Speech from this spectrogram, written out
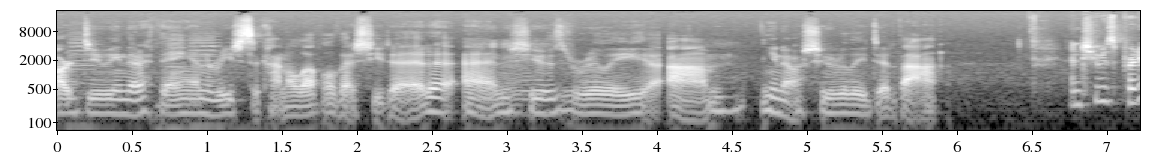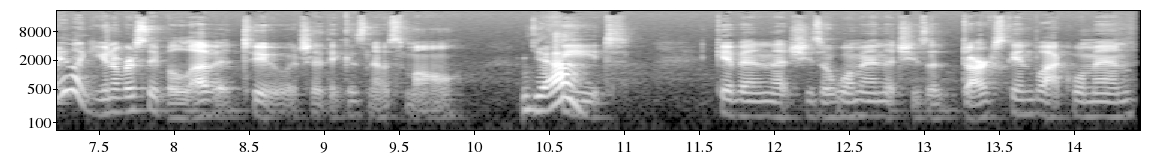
are doing their thing and reach the kind of level that she did. And she Mm-hmm. was really, um, you know, she really did that. And she was pretty like universally beloved too, which I think is no small Yeah. feat, given that she's a woman, that she's a dark skinned black woman.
